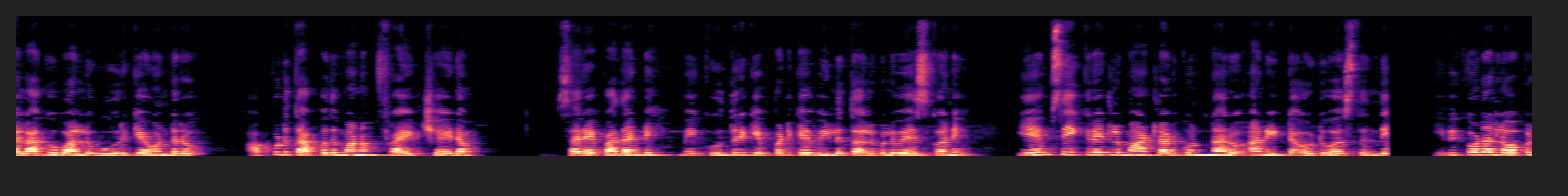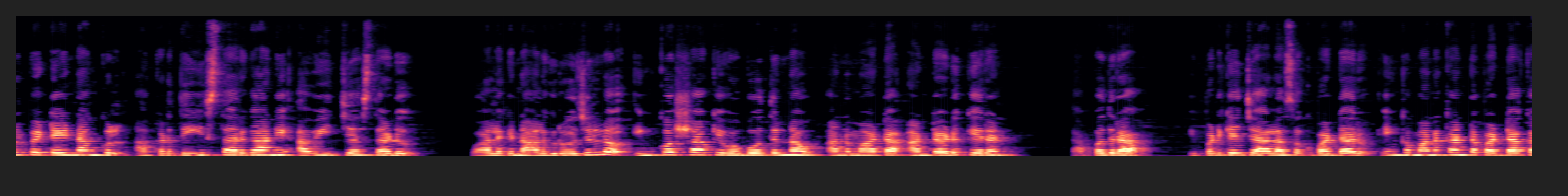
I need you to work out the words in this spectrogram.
ఎలాగూ వాళ్ళు ఊరికే ఉండరు. అప్పుడు తప్పదు మనం ఫైట్ చేయడం. సరే పదండి. మీ కూతురికి ఇప్పటికే వీళ్ళు తలుపులు వేసుకొని ఏం సీక్రెట్లు మాట్లాడుకుంటున్నారు అని డౌట్ వస్తుంది. ఇవి కూడా లోపల పెట్టేయండి అంకుల్. అక్కడ తీయిస్తారు కానీ అవి ఇచ్చేస్తాడు. వాళ్ళకి నాలుగు రోజుల్లో ఇంకో షాక్ ఇవ్వబోతున్నావు అన్నమాట అంటాడు కిరణ్. తప్పదురా. ఇప్పటికే చాలా సుఖపడ్డారు. ఇంక మనకంట పడ్డాక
